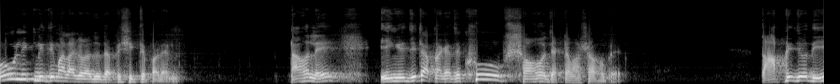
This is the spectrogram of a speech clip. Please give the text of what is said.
মৌলিক নীতিমালাগুলো যদি আপনি শিখতে পারেন, তাহলে ইংরেজিটা আপনার কাছে খুব সহজ একটা ভাষা হবে। তা আপনি যদি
